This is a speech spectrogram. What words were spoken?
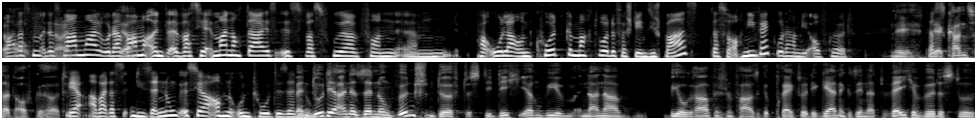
War das, das war mal oder ja. war mal und äh, was ja immer noch da ist, ist was früher von ähm, Paola und Kurt gemacht wurde. Verstehen Sie Spaß? Das war auch nie weg oder haben die aufgehört? Nee, das, der Kanz hat aufgehört. Ja, aber das, die Sendung ist ja auch eine untote Sendung. Wenn du dir eine Sendung wünschen dürftest, die dich irgendwie in einer biografischen Phase geprägt oder die gerne gesehen hat, welche würdest du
